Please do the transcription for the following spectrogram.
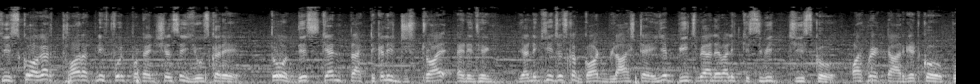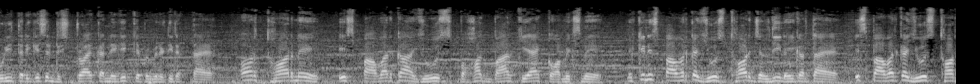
कि इसको अगर थॉर अपनी फुल पोटेंशियल से यूज़ करे तो this can practically destroy anything यानी कि ये जो उसका गॉड ब्लास्ट है, ये बीच में आने वाली किसी भी चीज़ को और अपने टारगेट को पूरी तरीके से डिस्ट्रॉय करने की कैपेबिलिटी रखता है। और थॉर ने इस पावर का यूज़ बहुत बार किया है कॉमिक्स में। लेकिन इस पावर का यूज़ थॉर जल्दी नहीं करता है। इस पावर का यूज़ थॉर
